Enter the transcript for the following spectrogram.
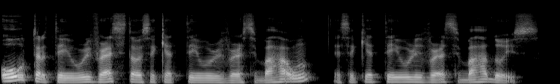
outra tail reverse, então esse aqui é tail reverse barra 1, esse aqui é tail reverse barra 2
